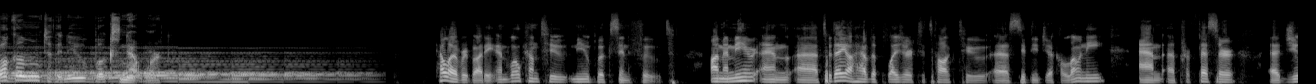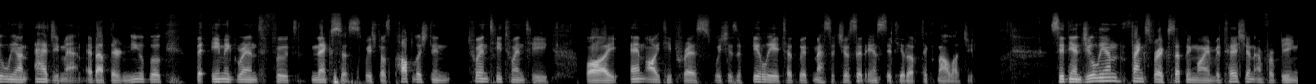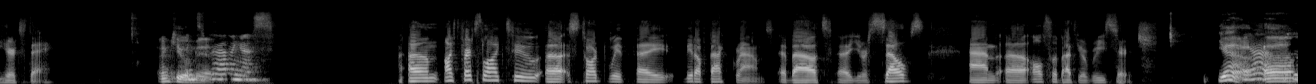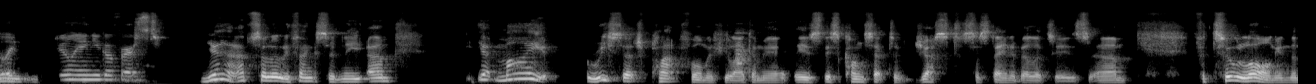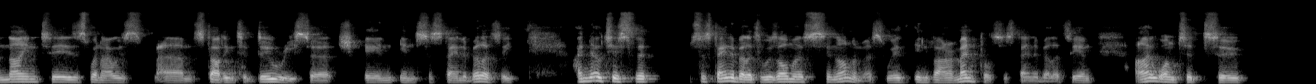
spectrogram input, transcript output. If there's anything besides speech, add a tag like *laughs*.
Welcome to the New Books Network. Hello, everybody, and welcome to New Books in Food. I'm Amir, and uh, today I have the pleasure to talk to uh, Sydney Giacalone and uh, Professor Julian Agyeman about their new book, The Immigrant Food Nexus, which was published in 2020 by MIT Press, which is affiliated with Massachusetts Institute of Technology. Sydney and Julian, thanks for accepting my invitation and for being here today. Thank you, Thanks Amir. for having us. Um, I'd first like to uh, start with a bit of background about uh, yourselves and uh, also about your research. Yeah, Yeah, absolutely. um, Julian, you go first. yeah, absolutely. Thanks, Sydney. Um, yeah, my research platform, if you like, Amir, is this concept of just sustainabilities. Um, for too long in the 90s, when I was um, starting to do research in, in sustainability, I noticed that sustainability was almost synonymous with environmental sustainability. And I wanted to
